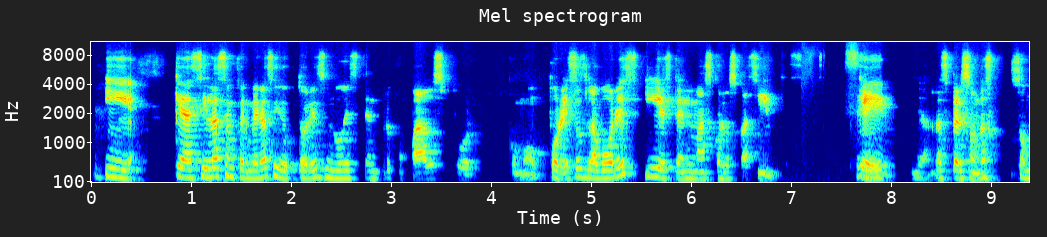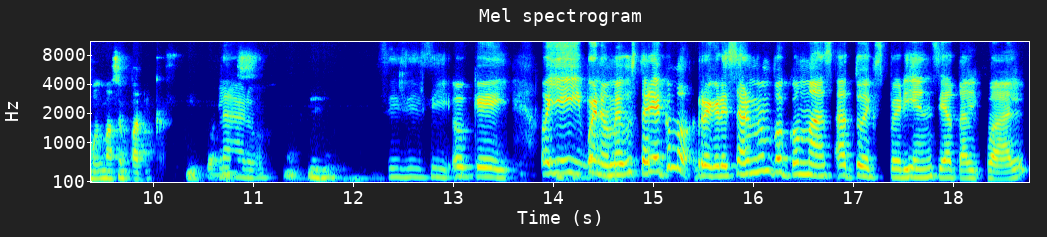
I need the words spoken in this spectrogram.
y que así las enfermeras y doctores no estén preocupados por como por esas labores y estén más con los pacientes. Que las personas somos más empáticas. claro. Sí, sí, sí, ok. Oye, y bueno, me gustaría como regresarme un poco más a tu experiencia tal cual.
